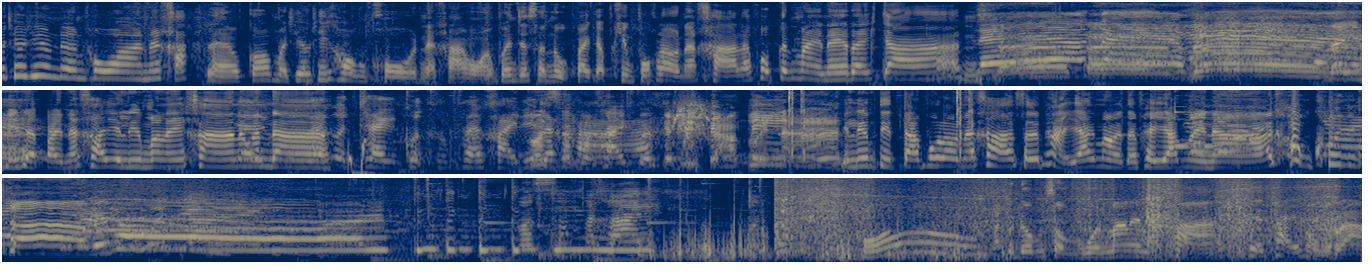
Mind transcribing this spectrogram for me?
มาเที่ยวที่ดำเนินพวานะคะ แล้วก็มาเที่ยวที่ฮองโกงนะคะหวังว่าเพื่อนจะสนุกไปกับคลิปพวกเรานะคะ แล้วพบกันใหม่ในรายการแล้วแต่แม่ในอีพีถัดไปนะคะ อย่าลืมอะไรคะน้องวันดา กดแชร์กดซับสไครต์ด้วยกดนะซับสคะไครต์กดกระดิ่งตามด้วยนะอย่าลืมติดตามพวกเรานะคะเสิร์ชหายากหน่อยแต่พยายามหน่อยนะ ขอบคุณค่ะ บ๊ายบายติ๊งติ๊งติ๊งกติ๊งดซับสไครต์โอ้อุดมสมบูรณ์มากเลยนะคะ ประเทศไทยของเรา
